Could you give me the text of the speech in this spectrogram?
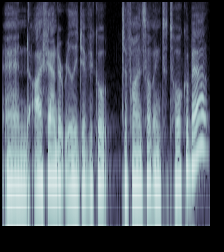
And I found it really difficult to find something to talk about.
